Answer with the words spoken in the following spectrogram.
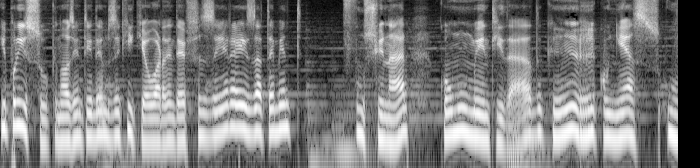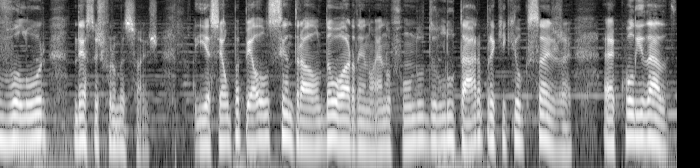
e por isso o que nós entendemos aqui que a Ordem deve fazer é exatamente funcionar como uma entidade que reconhece o valor dessas formações. E esse é um papel central da ordem, não é? No fundo, de lutar para que aquilo que seja a qualidade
